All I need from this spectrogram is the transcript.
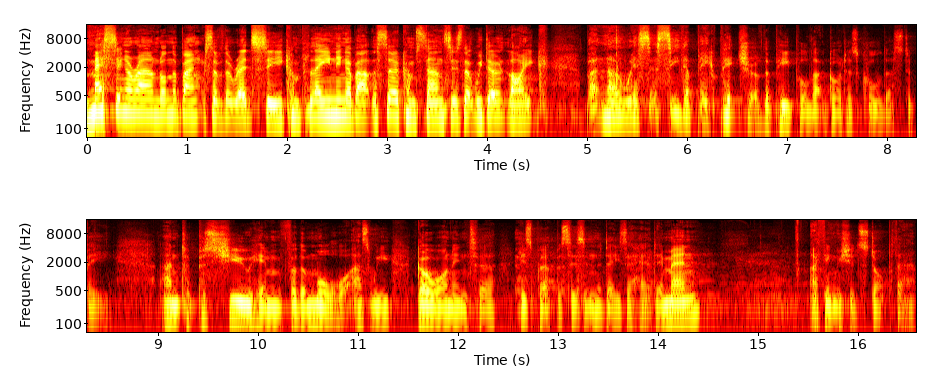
messing around on the banks of the Red Sea, complaining about the circumstances that we don't like. But no, to see the big picture of the people that God has called us to be and to pursue Him for the more as we go on into His purposes in the days ahead. Amen? I think we should stop there.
